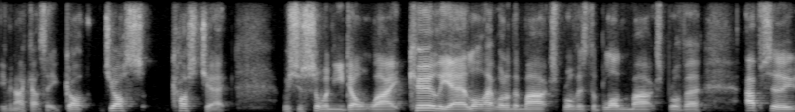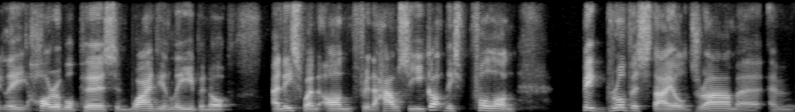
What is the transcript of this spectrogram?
even I can't say it. Josh Koscheck was just someone you don't like. Curly hair, looked like one of the Marx brothers, the blonde Marx brother. Absolutely horrible person, winding Leben up. And this went on through the house. So you got this full on big brother style drama. And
